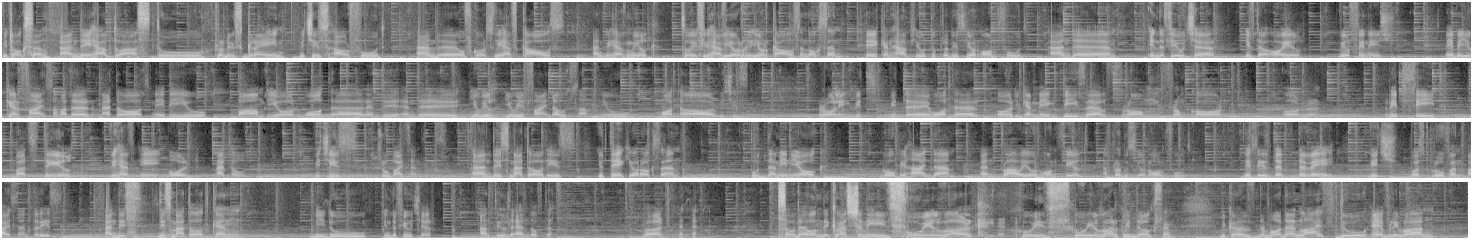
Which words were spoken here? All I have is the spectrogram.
with oxen and they help to us to produce grain, which is our food. And uh, of course we have cows and we have milk. So if you have your, your cows and oxen, they can help you to produce your own food. And uh, in the future, if the oil will finish, maybe you can find some other methods, maybe you bomb your water and, and uh, you, will, you will find out some new motor which is rolling with, with uh, water or you can make diesel from, from corn or uh, rapeseed but still we have a old method which is true by centuries. And this method is you take your oxen them in yoke go behind them and plow your own field and produce your own food this is the, the way which was proven by centuries and this, this method can be do in the future until the end of the world. so the only question is who will work? who is who will work with the oxen? Because the modern life do everyone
